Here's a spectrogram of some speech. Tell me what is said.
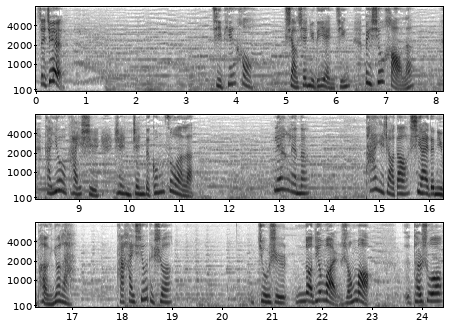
再见。”几天后，小仙女的眼睛被修好了，她又开始认真的工作了。亮亮呢，他也找到心爱的女朋友啦。他害羞地说：“就是那天晚上嘛，他说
